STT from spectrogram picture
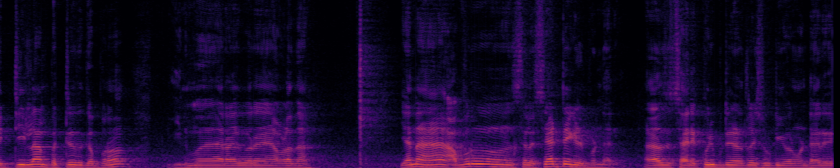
வெற்றிலாம் பெற்றதுக்கப்புறம் இனிமே ரகுவரன் அவ்வளோதான் ஏன்னா அவரும் சில சேட்டைகள் பண்ணார். அதாவது சரி குறிப்பிட்ட நேரத்தில் ஷூட்டிங் வர மாட்டார்.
